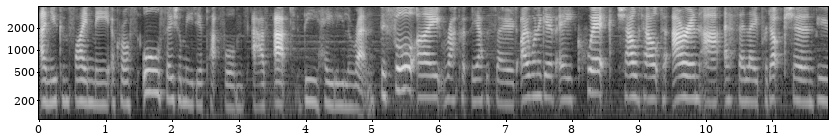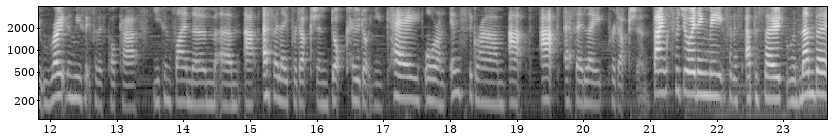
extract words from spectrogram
And you can find me across all social media platforms as at the Hayley Loren. Before I wrap up the episode, I want to give a quick shout out to Aaron at FLA Who wrote the music for this podcast. You can find them um, at flaproduction.co.uk or on Instagram at, at FLA Production. Thanks for joining me for this episode. Remember,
